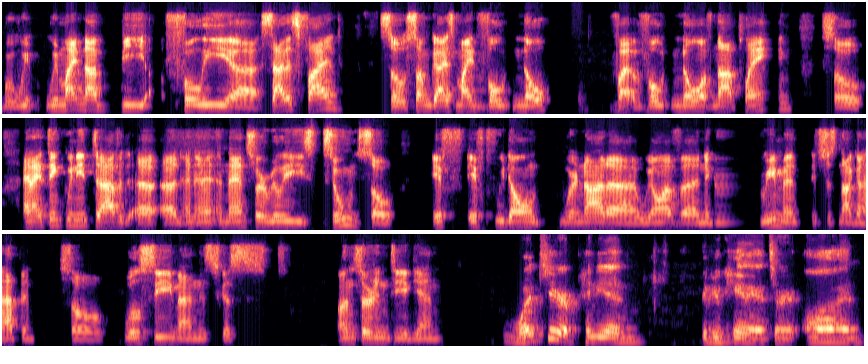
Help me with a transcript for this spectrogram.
we we might not be fully uh, satisfied. So some guys might vote no, vote no of not playing. So and I think we need to have a, a, an, an answer really soon. So if if we don't, we're not uh we don't have an agreement. It's just not gonna happen. So we'll see, man. It's just uncertainty again. What's your opinion, if you can't answer, on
